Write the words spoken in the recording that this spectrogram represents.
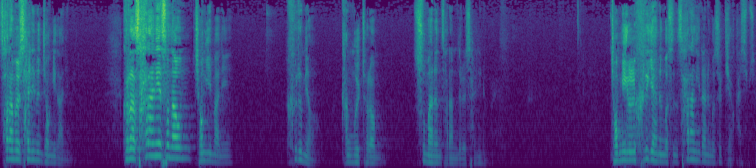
사람을 살리는 정의가 아닙니다. 그러나 사랑에서 나온 정의만이 흐르며 강물처럼 수많은 사람들을 살리는 거예요. 정의를 흐르게 하는 것은 사랑이라는 것을 기억하십시오.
